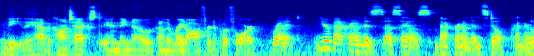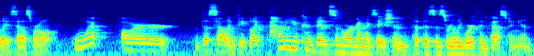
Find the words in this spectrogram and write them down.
the, they have the context and they know kind of the right offer to put forward. Right. Your background is a sales background and still primarily a sales role. What are the selling fee? Like, how do you convince an organization that this is really worth investing in?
